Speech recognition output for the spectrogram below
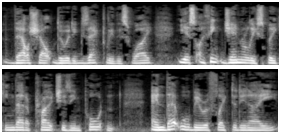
thou shalt do it exactly this way, yes, I think generally speaking that approach is important, and that will be reflected in a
